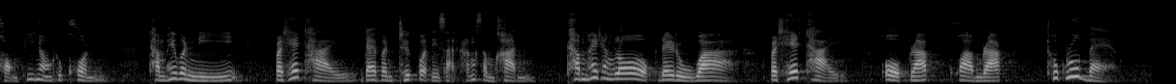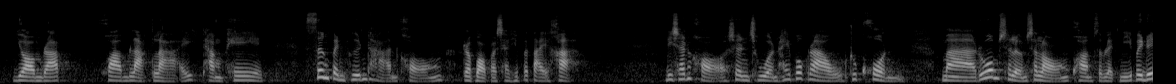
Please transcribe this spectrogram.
ของพี่น้องทุกคนทำให้วันนี้ประเทศไทยได้บันทึกประวัติศาสตร์ครั้งสำคัญทำให้ทั้งโลกได้รู้ว่า ประเทศไทย โอบรับความรัก ทุกรูปแบบ ยอมรับความหลากหลายทางเพศ ซึ่งเป็นพื้นฐานของระบอบประชาธิปไตยค่ะ ดิฉันขอเชิญชวนให้พวกเราทุกคนมาร่วมเฉลิมฉลองความสำเร็จนี้ไปด้วย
